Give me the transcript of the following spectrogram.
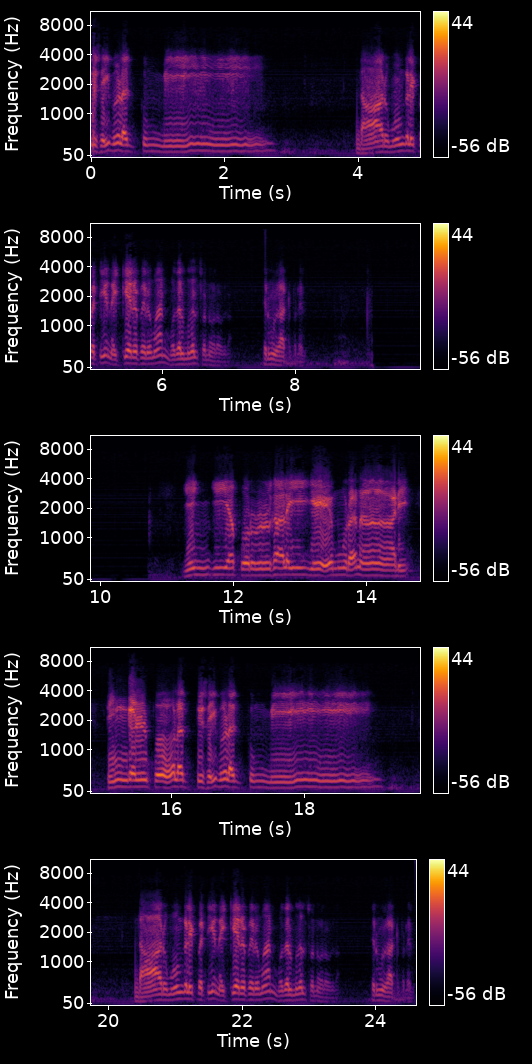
திசை விளக்கும் மீ இந்த ஆறு மூங்களை பற்றியும் நக்கீர பெருமான் முதல் முதல் சொன்னவர் அவர்தான் திருமுகாட்டுப்படல் எஞ்சிய பொருள்களை ஏமுறநாடி திங்கள் போல திசை விளக்கும் மீ இந்த ஆறு மூங்களை பற்றியும் நக்கீர பெருமான் முதல் முதல் சொன்னவர் அவர்தான். திருமுகாட்டுப்படல்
